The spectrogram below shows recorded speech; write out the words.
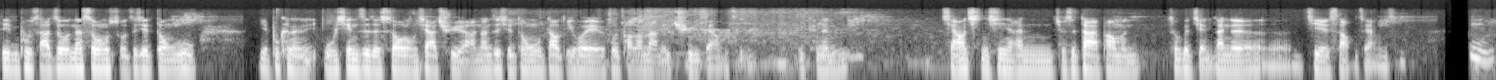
零扑杀之后，那收容所这些动物也不可能无限制的收容下去啊，那这些动物到底会会跑到哪里去？这样子，你可能想要请信安，就是大家帮我们做个简单的介绍，这样子。嗯，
